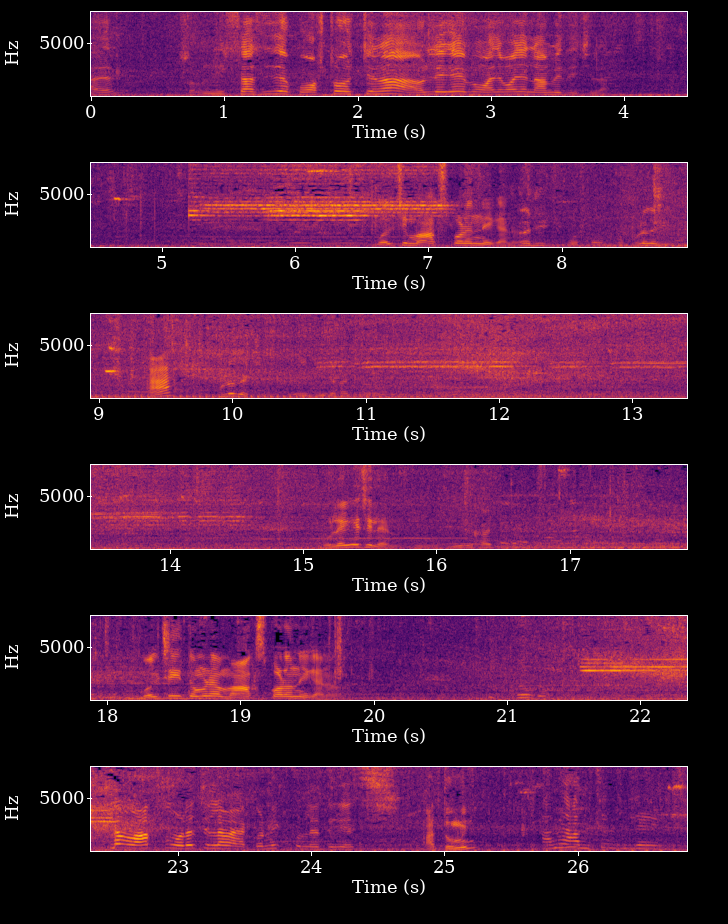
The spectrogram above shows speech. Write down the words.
আর সব নিঃশ্বাস দিতে কষ্ট হচ্ছে না ওর লেগে মাঝে মাঝে নামিয়ে দিচ্ছিলাম বলছি মাস্ক পরেননি কেন? ভুলে গেছি। হ্যাঁ? ভুলে গেছি। ভুলে গেছিলেন? বলছি তোমরা মাস্ক পরনি কেন? না মাস্ক পরেছিলাম এখনই খুলে দিয়েছি। আর তুমি? আমি আনতে ভুলে গেছি।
